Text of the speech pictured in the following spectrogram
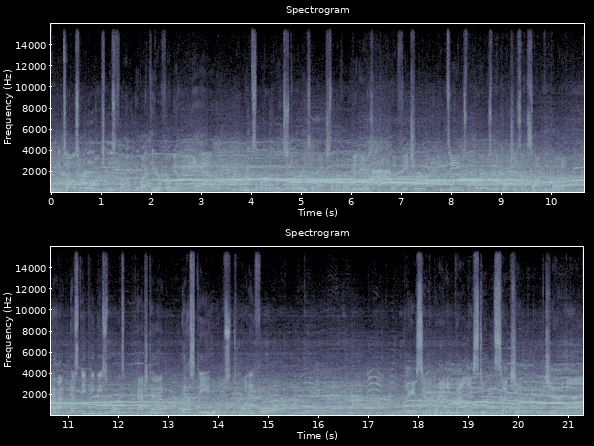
You can tell us where you're watching us from. We'd like to hear from you. And you can read some of our great stories or watch some of our videos that feature the teams, the players, and the coaches in South Dakota. At SDPB Sports, hashtag SDHoops24. There you see the Brandon Valley student section cheering them on.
